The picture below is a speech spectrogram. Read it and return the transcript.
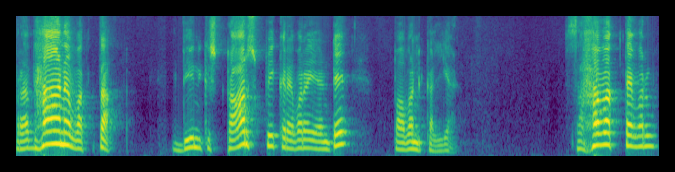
ప్రధాన వక్త దీనికి స్టార్ స్పీకర్ ఎవరై అంటే పవన్ కళ్యాణ్. సహవక్త ఎవరు?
